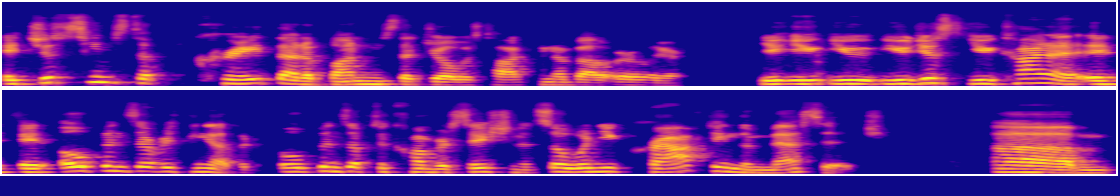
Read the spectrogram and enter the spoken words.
it just seems to create that abundance that joe was talking about earlier. You you you, you just you kind of it, it opens everything up. It opens up to conversation. And so when you're crafting the message um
